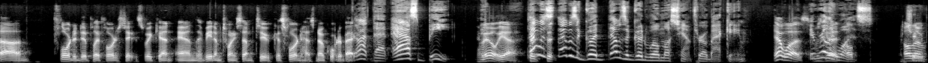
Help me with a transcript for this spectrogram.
Um, Florida did play Florida State this weekend, and they beat them 27-2 because Florida has no quarterback. Got that ass beat. Oh yeah, That was that was a good that was a good Will Muschamp throwback game. Yeah, it was. It was really good. was. Although,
